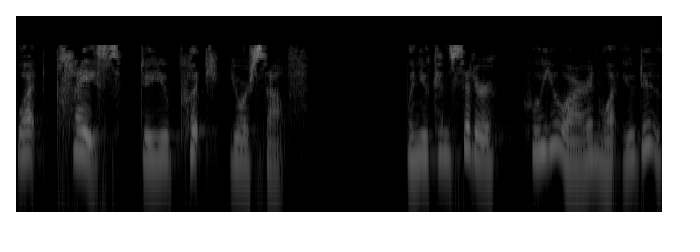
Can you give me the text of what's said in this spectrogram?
What place do you put yourself? when you consider who you are and what you do.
